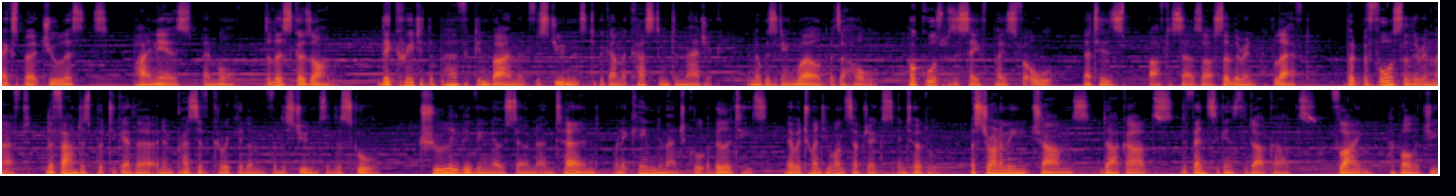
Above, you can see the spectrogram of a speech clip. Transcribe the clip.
expert duelists, pioneers, and more. The list goes on. They created the perfect environment for students to become accustomed to magic and the wizarding world as a whole. Hogwarts was a safe place for all, that is, after Salazar Slytherin had left. But before Slytherin left, the founders put together an impressive curriculum for the students of the school, truly leaving no stone unturned when it came to magical abilities. There were 21 subjects in total astronomy, charms, dark arts, defense against the dark arts, flying, herbology,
